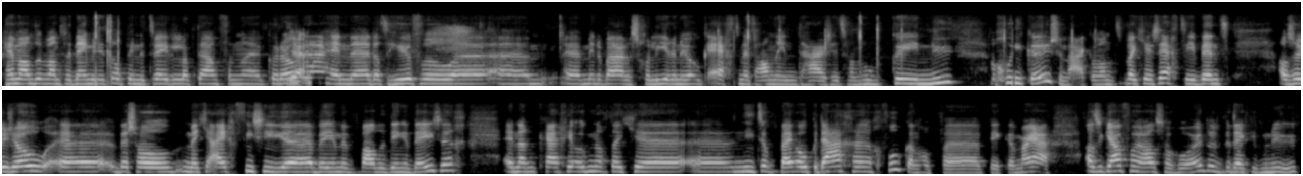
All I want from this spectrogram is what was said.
helemaal, want we nemen dit op in de tweede lockdown van uh, corona. En uh, dat heel veel uh, middelbare scholieren nu ook echt met handen in het haar zitten. Van hoe kun je nu een goede keuze maken? Want wat jij zegt, je bent al sowieso best wel met je eigen visie ben je met bepaalde dingen bezig. En dan krijg je ook nog dat je niet op, bij open dagen een gevoel kan oppikken. maar ja, als ik jouw verhaal zo hoor, dat bedenk ik me nu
